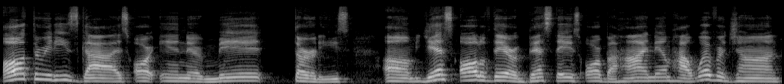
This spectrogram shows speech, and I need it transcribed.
all three of these guys are in their mid 30s. Um, yes, all of their best days are behind them. However, John,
